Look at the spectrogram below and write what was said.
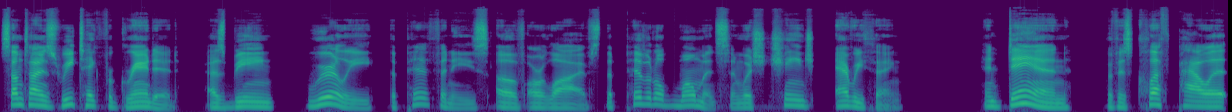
sometimes we take for granted as being really the epiphanies of our lives, the pivotal moments in which change everything. And Dan, with his cleft palate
